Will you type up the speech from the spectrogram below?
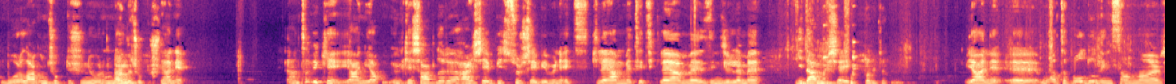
bu aralar bunu çok düşünüyorum da. Ben de çok düşünüyorum. Yani yani tabii ki yani yap, ülke şartları her şey bir sürü şey birbirini etkileyen ve tetikleyen ve zincirleme giden bir şey. Tabii ki. Yani e, muhatap olduğun insanlar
